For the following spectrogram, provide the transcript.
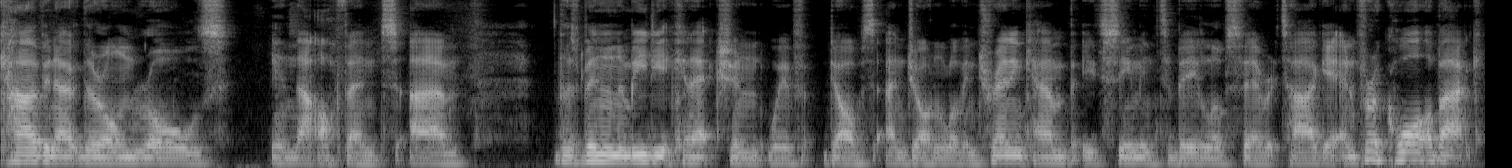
carving out their own roles in that offense. Um, there's been an immediate connection with Doubs and Jordan Love in training camp. He's seeming to be Love's favourite target. And for a quarterback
